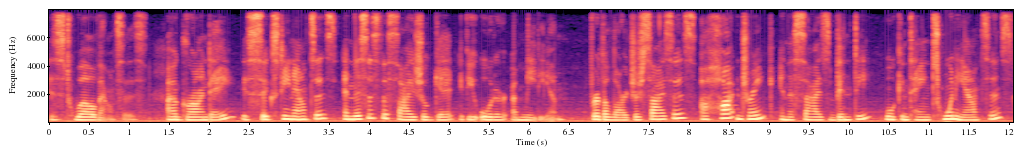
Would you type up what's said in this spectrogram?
is 12 ounces. A grande is 16 ounces, and this is the size you'll get if you order a medium. For the larger sizes, a hot drink in the size venti will contain 20 ounces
